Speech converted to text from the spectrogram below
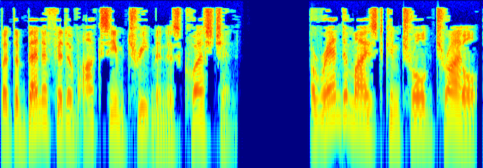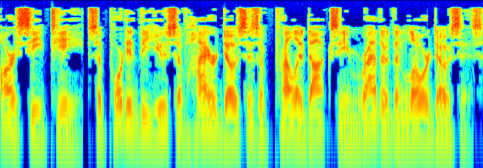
but the benefit of oxime treatment is questioned. A randomized controlled trial RCT supported the use of higher doses of pralidoxime rather than lower doses.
